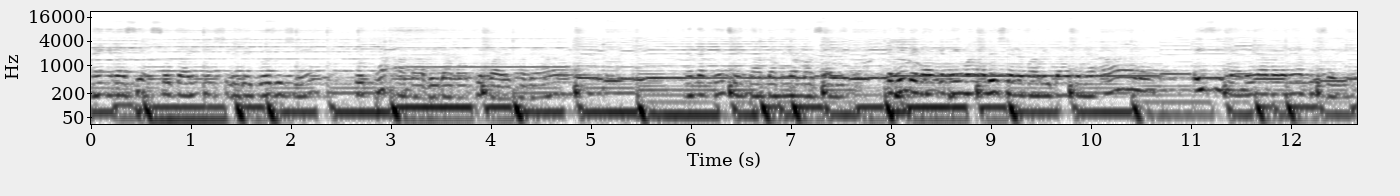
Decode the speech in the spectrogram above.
နိုင်ငံတော်စစ်အစိုးရရေးရှိတဲ့ကိုစုရှင်ကိုထအာသာဗေဒမှာဖြစ်ပါတယ်ခင်ဗျာ။ညနေခင်းချိန်ကတမယမဆိုင်ကတိတွေကကတိမှာအလို့ရှင်တွေမှာမိသားစုများအားလုံးအိတ်စီနဲ့လိုရပါတဲ့များပြည့်စုံရင်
